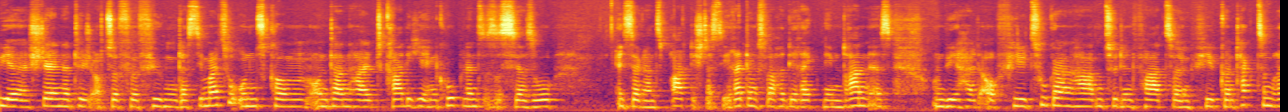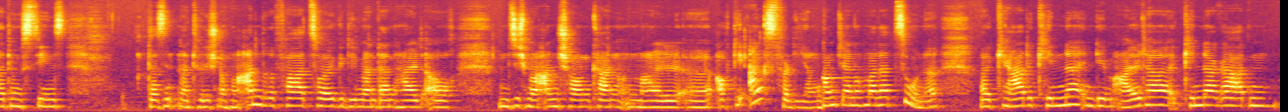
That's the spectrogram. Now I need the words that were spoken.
wir stellen natürlich auch zur Verfügung, dass die mal zu uns kommen und dann halt gerade hier in Koblenz ist es ja so, ist ja ganz praktisch, dass die Rettungswache direkt nebendran ist und wir halt auch viel Zugang haben zu den Fahrzeugen, viel Kontakt zum Rettungsdienst. Da sind natürlich noch mal andere Fahrzeuge, die man dann halt auch sich mal anschauen kann und mal äh, auch die Angst verlieren. Kommt ja noch mal dazu, ne? Weil gerade Kinder in dem Alter, Kindergarten,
